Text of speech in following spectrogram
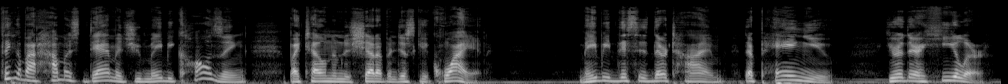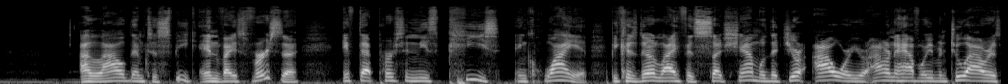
Think about how much damage you may be causing by telling them to shut up and just get quiet. Maybe this is their time. They're paying you. You're their healer. Allow them to speak, and vice versa. If that person needs peace and quiet because their life is such shambles that your hour, your hour and a half, or even two hours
